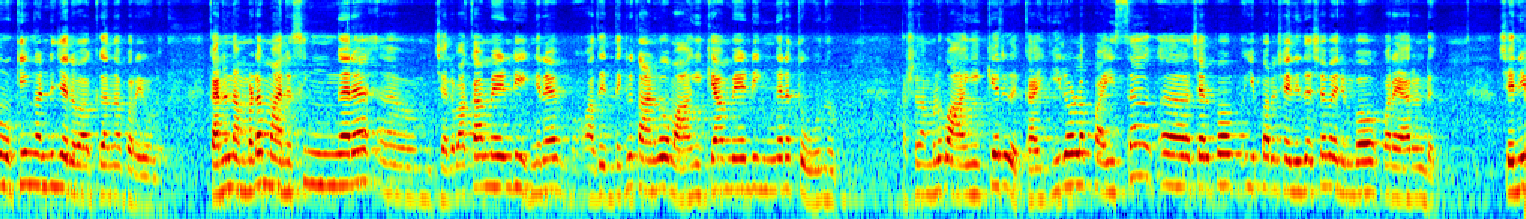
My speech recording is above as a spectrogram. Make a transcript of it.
നോക്കിയും കണ്ടും ചിലവാക്കുക എന്നേ പറയുള്ളൂ. കാരണം നമ്മുടെ മനസ്സിങ്ങനെ ചിലവാക്കാൻ വേണ്ടി ഇങ്ങനെ അതെന്തെങ്കിലും കാണുമ്പോൾ വാങ്ങിക്കാൻ വേണ്ടി ഇങ്ങനെ തോന്നും. പക്ഷെ നമ്മൾ വാങ്ങിക്കരുത്. കയ്യിലുള്ള പൈസ ചിലപ്പോൾ ഈ പറഞ്ഞ ശനിദശ വരുമ്പോൾ പറയാറുണ്ട്. ശനി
